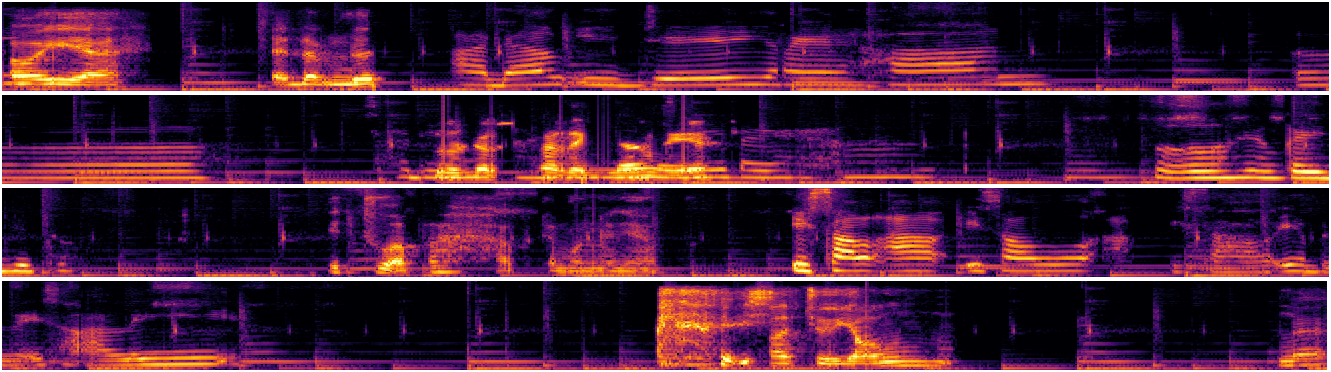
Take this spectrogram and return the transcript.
Oh iya. Adam Dut. Adam, IJ, Rehan, tadi Produk IJ, ya? Rehan, Heeh, yang kayak gitu. Itu apa? Aku mau nanya apa? Isal, A- Isal, Isal, ya bener Isal Ali. Isal Cuyong. Nggak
